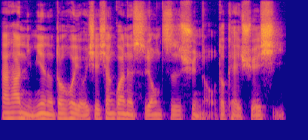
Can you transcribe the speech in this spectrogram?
那它里面呢，都会有一些相关的使用资讯哦，我都可以学习。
